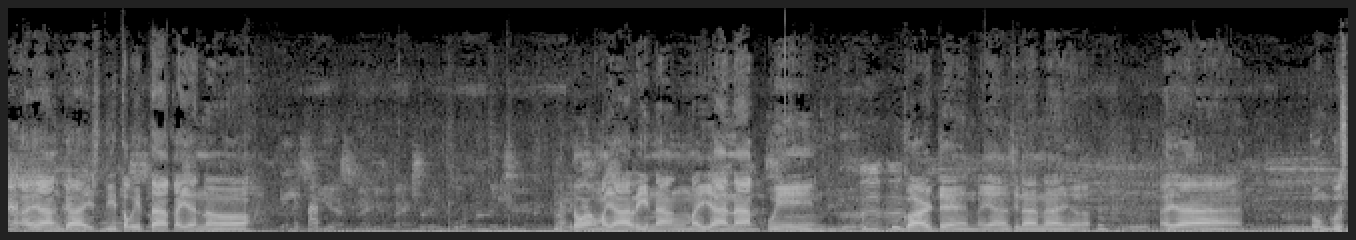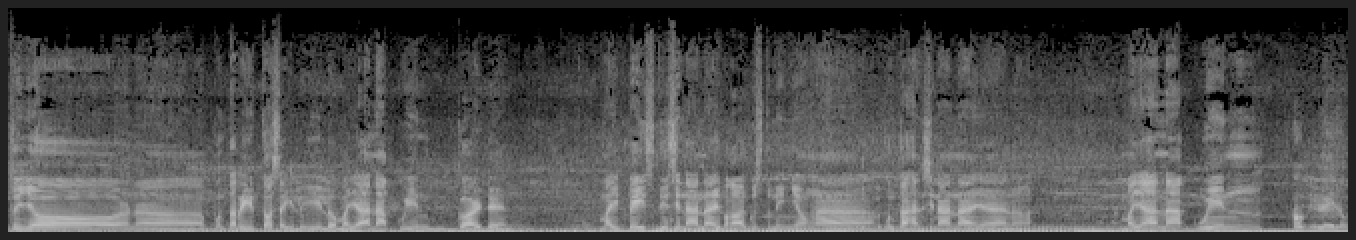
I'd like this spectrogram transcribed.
Ayan guys, dito kita kay ano. Ito ang mayari ng Mayana Queen Garden. Ayan, si nanay. oh. Ayan. Kung gusto nyo na punta rito sa Iloilo, Mayana Queen Garden. May page din si nanay. Baka gusto ninyong ah, puntahan si nanay. Ayan, oh. Mayana Queen Of Iloilo.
